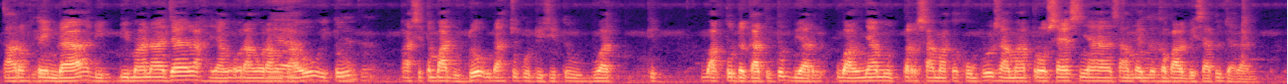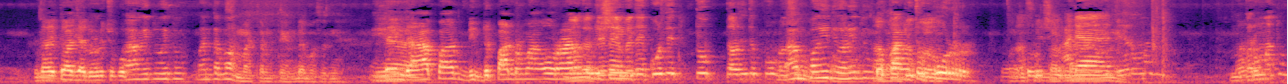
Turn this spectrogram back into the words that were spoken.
taruh tenda di di mana aja lah yang orang-orang Iya. tahu itu. Kasih tempat duduk udah cukup di situ buat waktu dekat itu biar uangnya muter sama kekumpul sama prosesnya sampai ke kepala desa itu jalan. Udah itu aja dulu cukup. Ah itu itu mantap bang. semacam tenda maksudnya tenda apa di depan rumah orang Nah, tulisin yang penting kursi tutup di tepung langsung. Gampang itu kan itu. tukang cukur. Ada di rumah. Muka rumah tuh.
